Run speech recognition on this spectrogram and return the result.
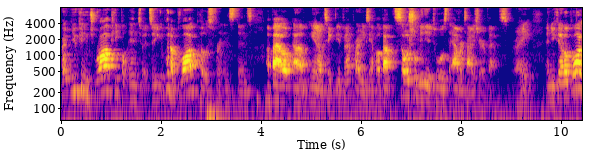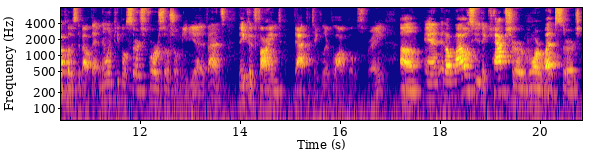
right, you can draw people into it. So you can put a blog post, for instance, about, um, you know, take the Eventbrite example, about social media tools to advertise your events, right? And you could have a blog post about that. And then when people search for social media events, they could find that particular blog post, right? Um, and it allows you to capture more web search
